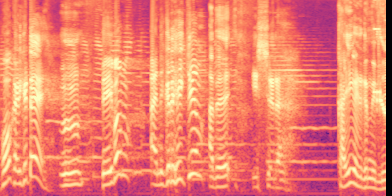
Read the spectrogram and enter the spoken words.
അപ്പോ കഴിക്കട്ടെ? ദൈവം അനുഗ്രഹിക്കും. അതെ. ഈശ്വര. കൈ കഴുകുന്നില്ലേ?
